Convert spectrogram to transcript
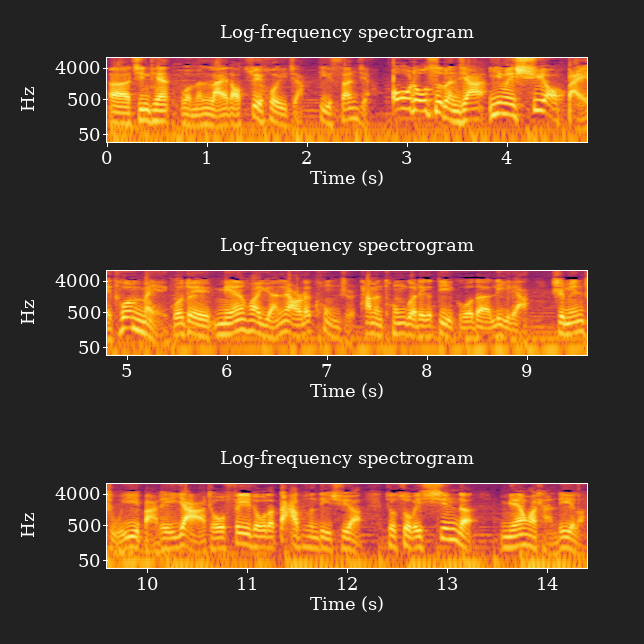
呃，今天我们来到最后一讲，第三讲。欧洲资本家因为需要摆脱美国对棉花原料的控制，他们通过这个帝国的力量，殖民主义把这亚洲、非洲的大部分地区啊，就作为新的棉花产地了。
